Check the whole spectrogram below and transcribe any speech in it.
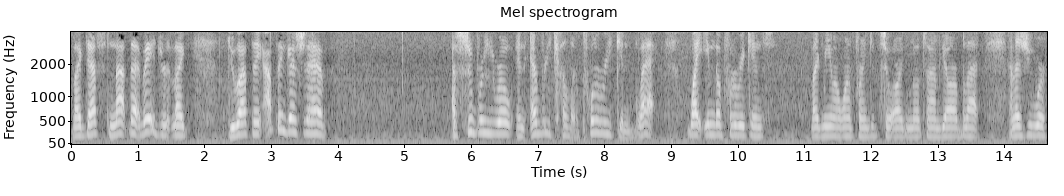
Like, that's not that major. Like, do I think, I think I should have a superhero in every color Puerto Rican, black, white, even though Puerto Ricans, like me and my one friend, get to argument all the time, y'all are black. Unless you were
